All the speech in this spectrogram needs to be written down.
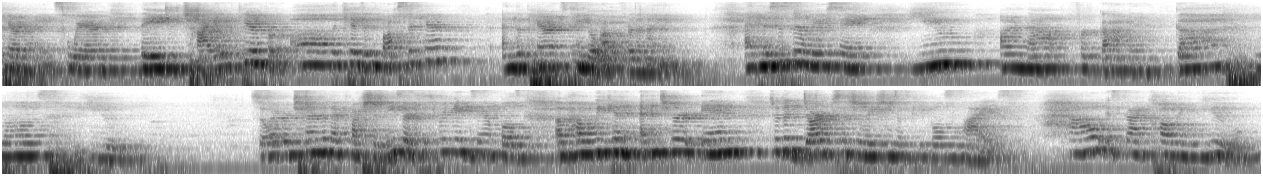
care nights where they do child care for all the kids in foster care, and the parents can go out for the night. And this is their way of saying, You so I return to that question. These are three examples of how we can enter into the dark situations of people's lives. How is God calling you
